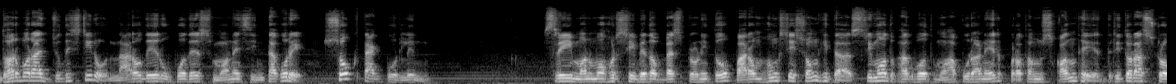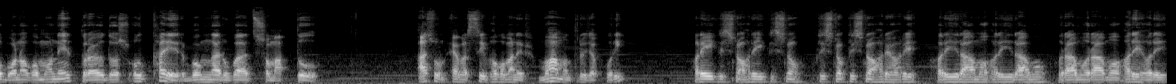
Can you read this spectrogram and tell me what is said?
ধর্মরাজ যুধিষ্ঠিরও নারদের উপদেশ মনে চিন্তা করে শোক ত্যাগ করলেন। শ্রী মনমোহর্ষি বেদব্যাস প্রণীত পারমহংসী সংহিতা শ্রীমদ্ ভাগবত মহাপুরাণের প্রথম স্কন্ধে ধৃতরাষ্ট্র বনগমনে ত্রয়োদশ অধ্যায়ের বঙ্গানুবাদ সমাপ্ত। আসুন, এবার শ্রী ভগবানের মহামন্ত্র জপ করি। হরে কৃষ্ণ হরে কৃষ্ণ কৃষ্ণ কৃষ্ণ, হরে হরে হরে রাম হরে রাম রাম রাম, হরে হরে।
